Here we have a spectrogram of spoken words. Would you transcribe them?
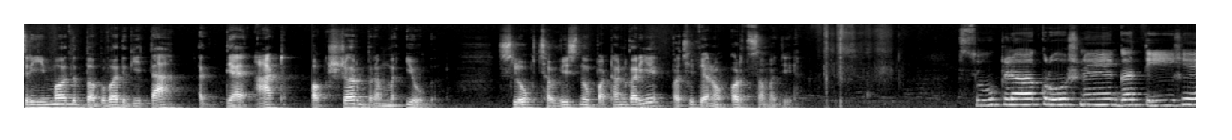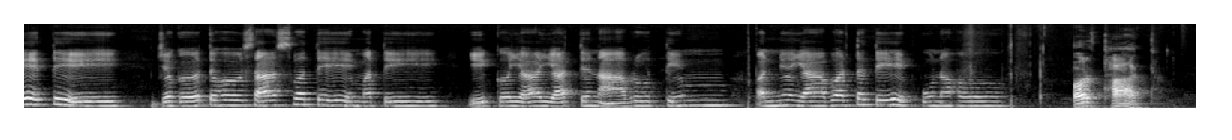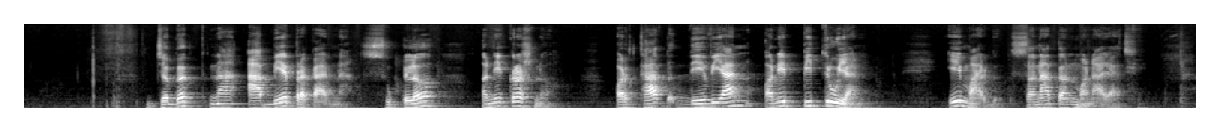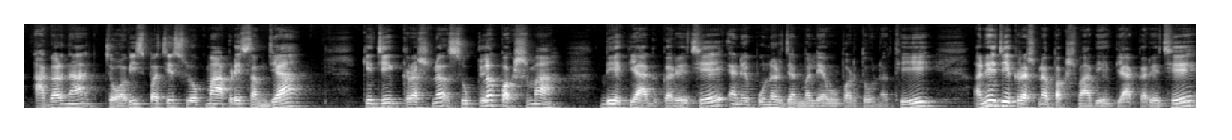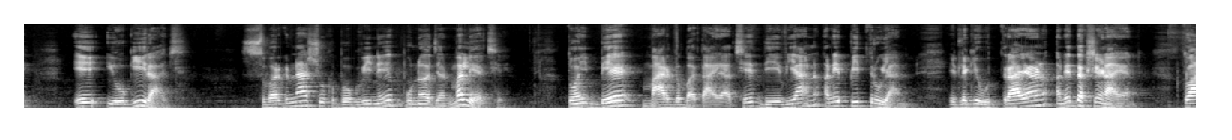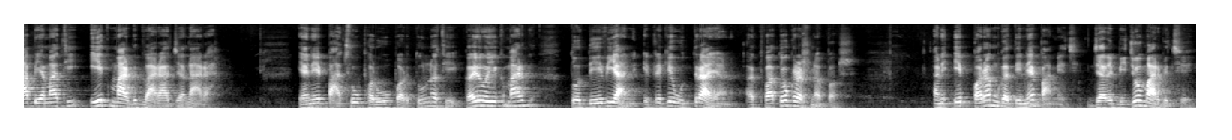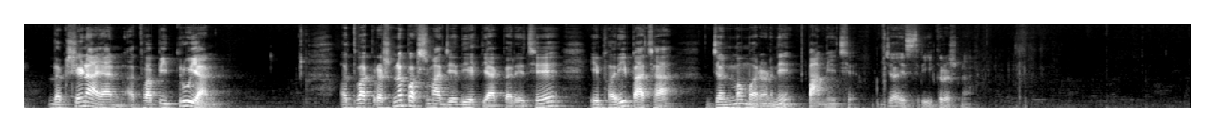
શ્રીમદ ભગવદ્ ગીતા અધ્યાય આઠ, અક્ષર બ્રહ્મયોગ શ્લોક છવ્વીસનું પઠન કરીએ, પછી તેનો અર્થ સમજીએ. શુક્લ કૃષ્ણે ગતિ હેતે જગત શાશ્વતે મતે એકયા યાત્યનાવૃત્તિમ અન્યયા વર્તતે પુનઃ. અર્થાત જગતના આ બે પ્રકારના, શુક્લ અને કૃષ્ણ, અર્થાત દેવયાન અને પિતૃયાન, એ માર્ગ સનાતન મનાયા છે. આગળના ચોવીસ પચીસ શ્લોકમાં આપણે સમજ્યા કે જે કૃષ્ણ શુક્લ પક્ષમાં દેહ ત્યાગ કરે છે, એને પુનર્જન્મ લેવો પડતો નથી. અને જે કૃષ્ણ પક્ષમાં દેહ ત્યાગ કરે છે, એ યોગીરાજ સ્વર્ગના સુખ ભોગવીને પુનઃજન્મ લે છે. તો અહીં બે માર્ગ બતાયા છે, દેવયાન અને પિતૃયાન. એટલે કે ઉત્તરાયણ અને દક્ષિણાયન. તો આ બેમાંથી એક માર્ગ દ્વારા જનારા. એને પાછું ફરવું પડતું નથી. કયો એક માર્ગ? તો દેવયાન એટલે કે ઉત્તરાયણ અથવા તો કૃષ્ણ પક્ષ. અને એ પરમ ગતિને પામે છે. જ્યારે બીજો માર્ગ છે, દક્ષિણાયાન અથવા પિતૃયાન અથવા કૃષ્ણ પક્ષમાં જે દેહ ત્યાગ કરે છે, એ ફરી પાછા જન્મ મરણને પામે છે. જય શ્રી કૃષ્ણ.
